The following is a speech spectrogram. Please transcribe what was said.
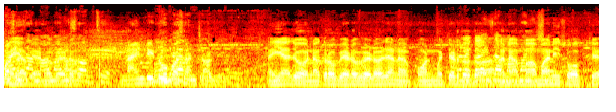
અહીંયા પર્સન્ટ બેઠો. બેઠો. નાઇન્ટી ટુ પર્સન્ટ ચાર્જિંગ અહીંયા જો નકરો બેઠો બેઠો છે ને ફોન મચડતો હતો અને આ મામાની શોપ છે.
